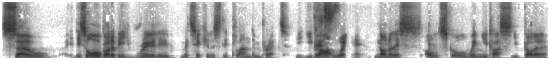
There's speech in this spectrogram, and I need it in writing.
So it's all got to be really meticulously planned and prepped. You you Yes. can't wing it. None of this old school wing your class. You've got to,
